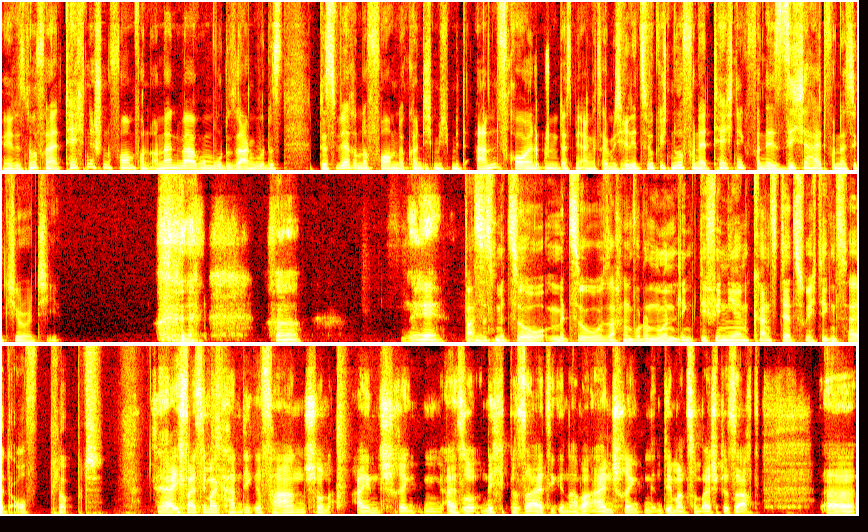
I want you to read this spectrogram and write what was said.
ich rede jetzt nur von einer technischen Form von Online-Werbung, wo du sagen würdest, das wäre eine Form, da könnte ich mich mit anfreunden, das mir angezeigt wird. Ich rede jetzt wirklich nur von der Technik, von der Sicherheit, von der Security. nee. Was ist mit so, mit so Sachen, wo du nur einen Link definieren kannst, der zur richtigen Zeit aufploppt? Ja, ich weiß nicht, man kann die Gefahren schon einschränken. Also nicht beseitigen, aber einschränken, indem man zum Beispiel sagt, äh,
